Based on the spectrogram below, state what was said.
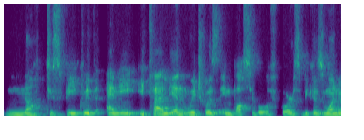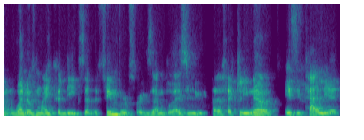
not to speak with any Italian, which was impossible, of course, because one, one of my colleagues at the Finver, for example, as you perfectly know, is Italian,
